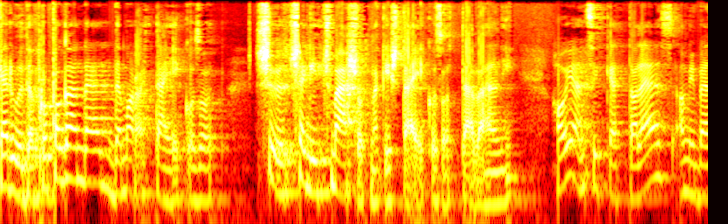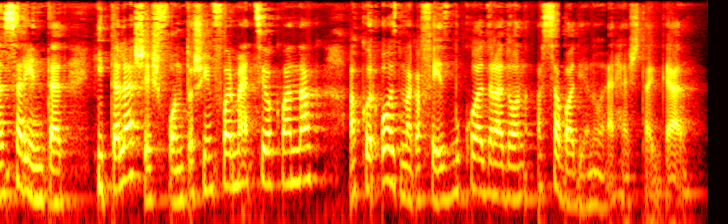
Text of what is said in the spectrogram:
Kerüld a propagandát, de maradj tájékozott. Sőt, segíts másoknak is tájékozottá válni. Ha olyan cikket találsz, amiben szerinted hiteles és fontos információk vannak, akkor oszd meg a Facebook oldaladon a Szabad Január hashtaggel.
